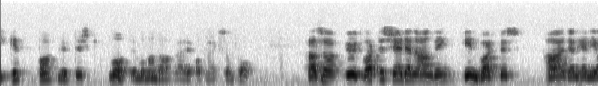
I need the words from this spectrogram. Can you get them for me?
ikke på luthersk måte, må man da være oppmerksom på. Altså, utvortes skjer denne handling, innvortes har Den hellige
